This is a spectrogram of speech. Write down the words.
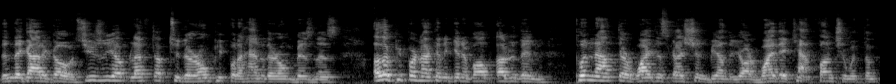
then they got to go. It's usually up, left up to their own people to handle their own business. Other people are not going to get involved other than putting out there why this guy shouldn't be on the yard, why they can't function with them.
